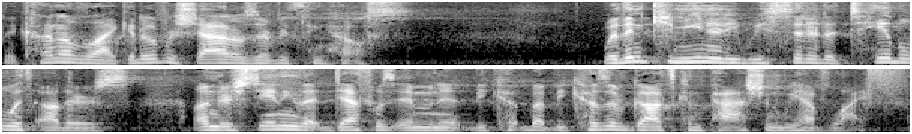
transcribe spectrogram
that kind of like it overshadows everything else. Within community, we sit at a table with others understanding that death was imminent, but because of God's compassion, we have life.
